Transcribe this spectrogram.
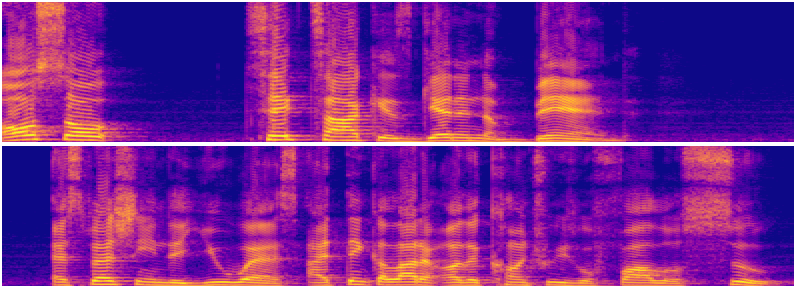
also TikTok is getting a ban, especially in the US. I think a lot of other countries will follow suit.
